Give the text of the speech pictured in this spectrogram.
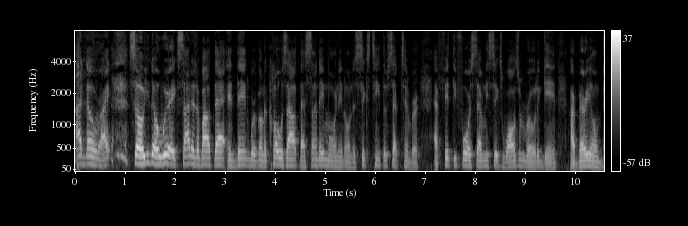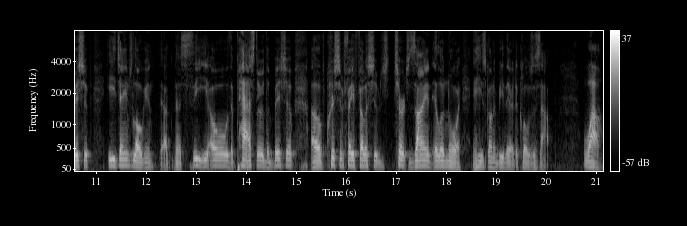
I know, right? So, you know, we're excited about that. And then we're going to close out that Sunday morning on the 16th of September at 5476 Walzem Road. Again, our very own Bishop E. James Logan, the CEO, the pastor, the bishop of Christian Faith Fellowship Church, Zion, Illinois. And he's going to be there to close us out. wow.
